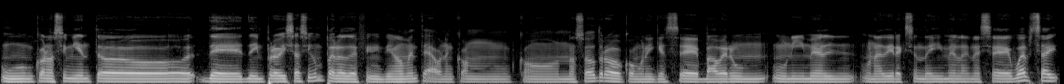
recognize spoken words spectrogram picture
un conocimiento de, de improvisación, pero definitivamente hablen con, con nosotros o comuníquense. Va a haber un, un email, una dirección de email en ese website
